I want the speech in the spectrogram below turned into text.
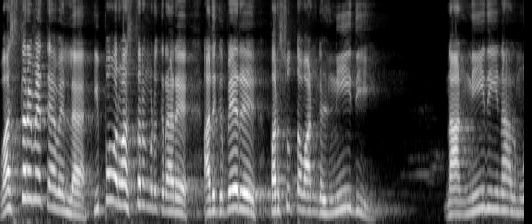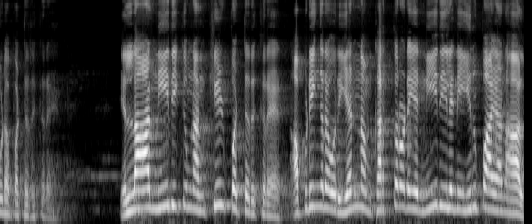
வஸ்திரமே தேவையில்லை. இப்போ ஒரு வஸ்திரம் கொடுக்குறாரு. அதுக்கு பேர் பரிசுத்தவான்கள் நீதி. நான் நீதியினால் மூடப்பட்டிருக்கிறேன். எல்லா நீதிக்கும் நான் கீழ்ப்பட்டு இருக்கிறேன் அப்படிங்கிற ஒரு எண்ணம் கர்த்தருடைய நீதியில் நீ இருப்பாயானால்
